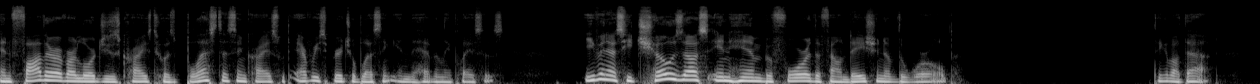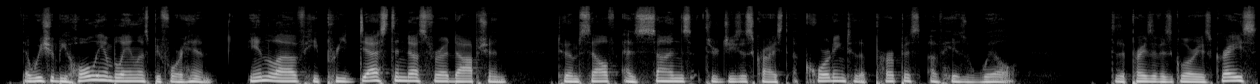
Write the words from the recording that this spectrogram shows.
and Father of our Lord Jesus Christ, who has blessed us in Christ with every spiritual blessing in the heavenly places, even as he chose us in him before the foundation of the world. Think about that. That we should be holy and blameless before him. In love, he predestined us for adoption to himself as sons through Jesus Christ, according to the purpose of his will, to the praise of his glorious grace,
